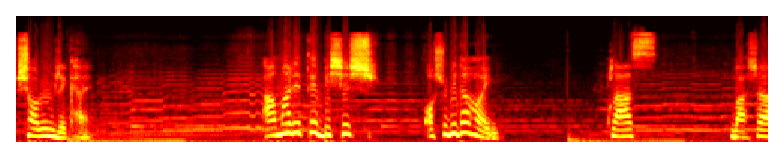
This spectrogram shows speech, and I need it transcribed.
সরল রেখায়। আমার এতে বিশেষ অসুবিধা হয়নি। ক্লাস, বাসা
